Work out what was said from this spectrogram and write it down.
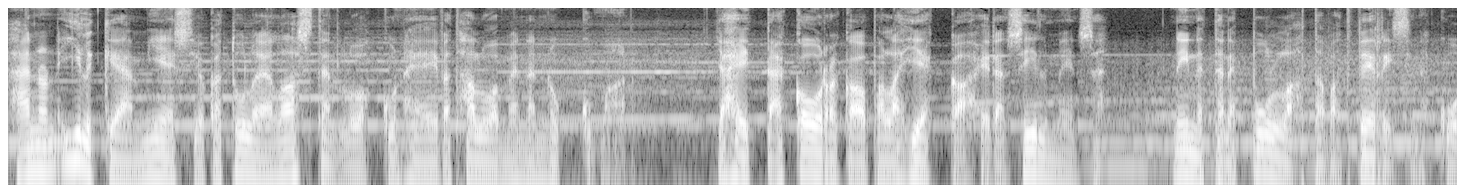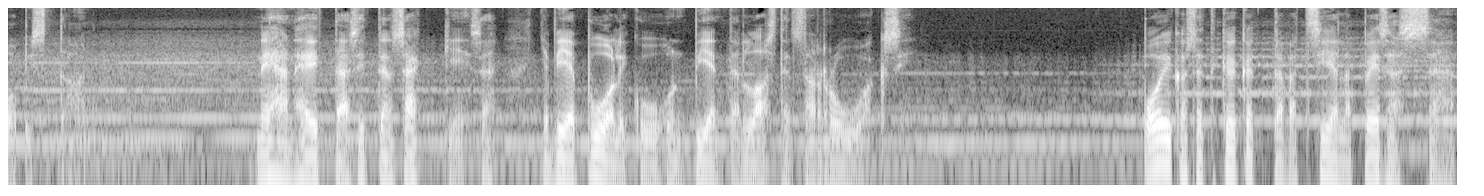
Hän on ilkeä mies, joka tulee lasten luo, kun he eivät halua mennä nukkumaan, ja heittää kourakaupalla hiekkaa heidän silmiinsä, niin että ne pullahtavat verisinä kuopistaan. Ne hän heittää sitten säkkiinsä ja vie puolikuuhun pienten lastensa ruuaksi. Poikaset kököttävät siellä pesässään,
